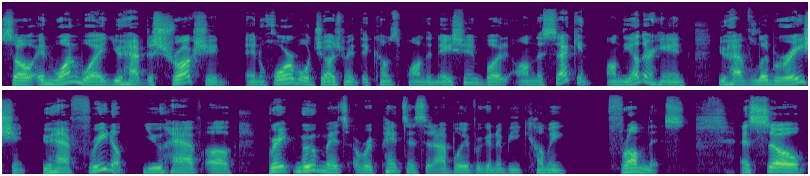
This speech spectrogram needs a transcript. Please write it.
So, in one way, you have destruction and horrible judgment that comes upon the nation. But on the second, on the other hand, you have liberation, you have freedom, you have uh, great movements of repentance that I believe are going to be coming from this. And so,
